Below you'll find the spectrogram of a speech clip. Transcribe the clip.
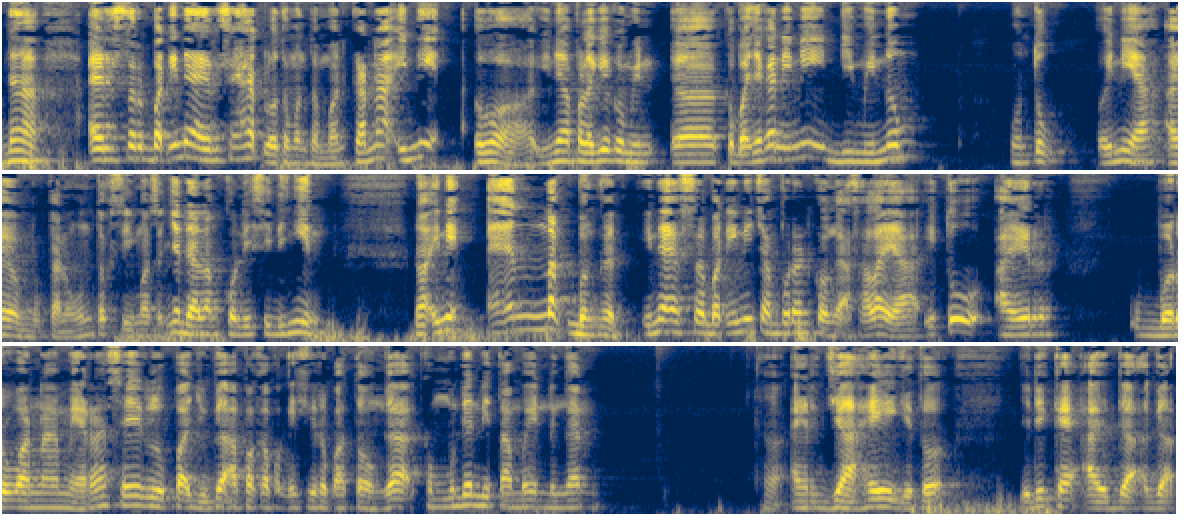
Nah, air serbat ini air sehat loh teman-teman, karena ini wah ini apalagi kebanyakan ini diminum untuk ini ya, ayo bukan untuk sih, maksudnya dalam kondisi dingin. Nah ini enak banget. Ini air serbat ini campuran kalau nggak salah ya, itu air berwarna merah. Saya lupa juga apakah pakai sirup atau enggak. Kemudian ditambahin dengan eh, air jahe gitu. Jadi kayak agak-agak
